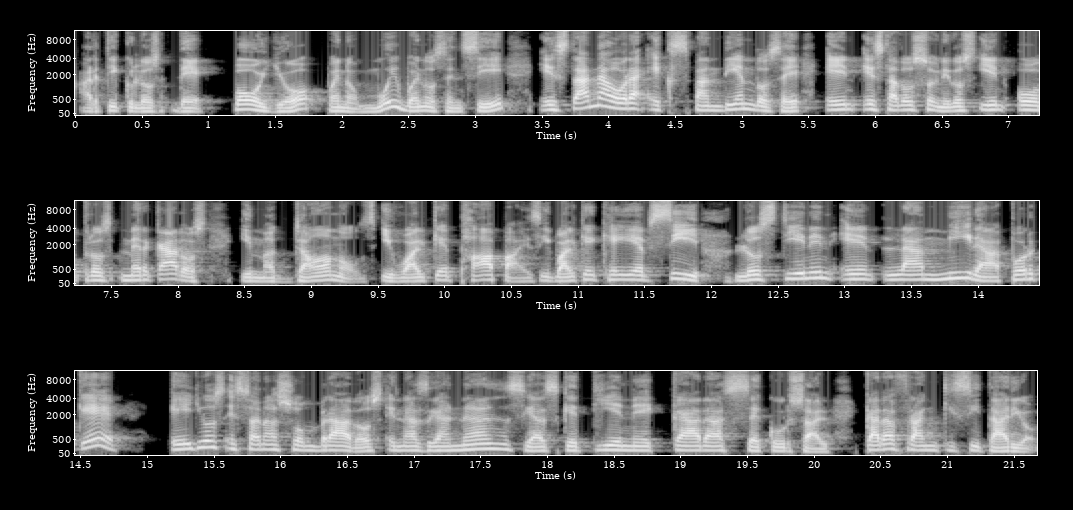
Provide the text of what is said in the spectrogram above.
artículos de pollo, bueno, muy buenos en sí, están ahora expandiéndose en Estados Unidos y en otros mercados. Y McDonald's, igual que Popeyes, igual que KFC, los tienen en la mira. ¿Por qué? Ellos están asombrados en las ganancias que tiene cada sucursal, cada franquicitario.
